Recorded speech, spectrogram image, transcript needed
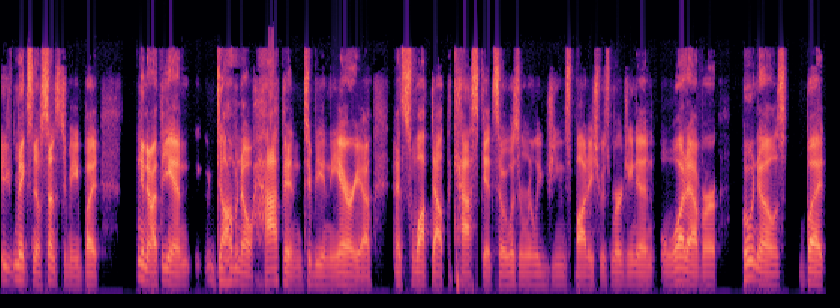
It makes no sense to me. But you know, at the end, Domino happened to be in the area and swapped out the casket, so it wasn't really Jean's body. She was merging in. Whatever, who knows? But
